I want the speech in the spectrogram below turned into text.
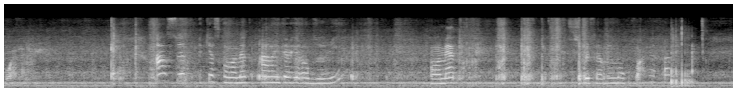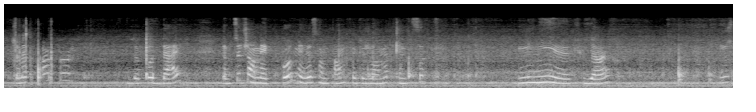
Voilà. Ensuite, qu'est-ce qu'on va mettre à l'intérieur du riz? On va mettre, je peux fermer mon verre, je vais mettre un peu de poudre d'ail. D'habitude, j'en mets pas, mais là, ça me tente, fait que je vais en mettre une petite mini euh, cuillère juste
